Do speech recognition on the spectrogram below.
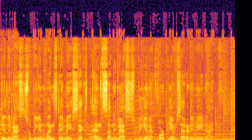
Daily masses will begin Wednesday, May 6th, and Sunday masses will begin at 4 p.m. Saturday, May 9th.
